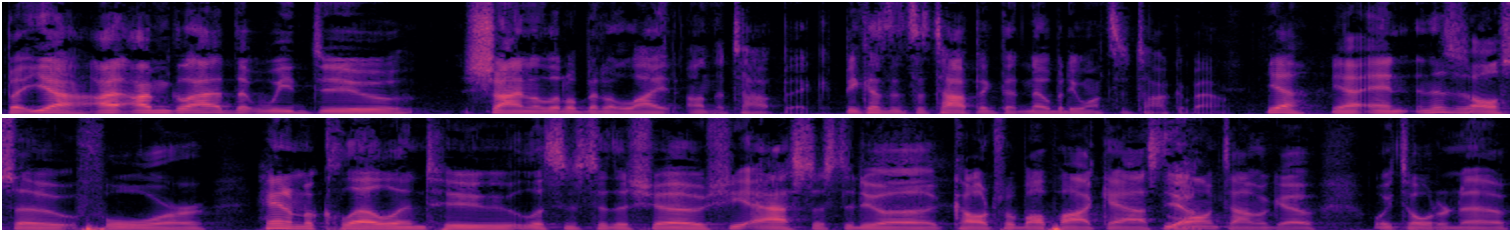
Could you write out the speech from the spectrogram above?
but yeah, I, I'm glad that we do shine a little bit of light on the topic because it's a topic that nobody wants to talk about. Yeah, yeah, and, and this is also for Hannah McClelland, who listens to the show. She asked us to do a college football podcast a Yeah. long time ago. We told her no.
